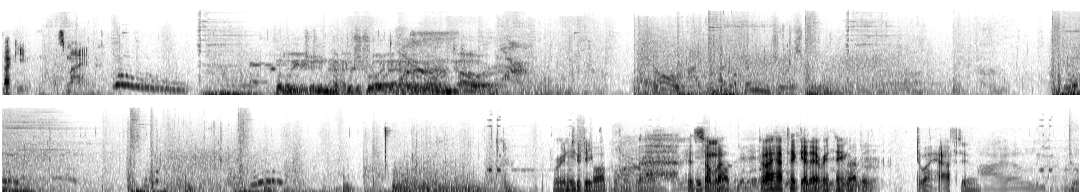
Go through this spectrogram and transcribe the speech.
Fuck you. It's mine. The Legion have destroyed a Hellborn tower. you're riding a dangerous wind. We're in He too deep. stop, oh my god. Could someone? stop. Do I have to get everything? Do I have to? I'll leap to it.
